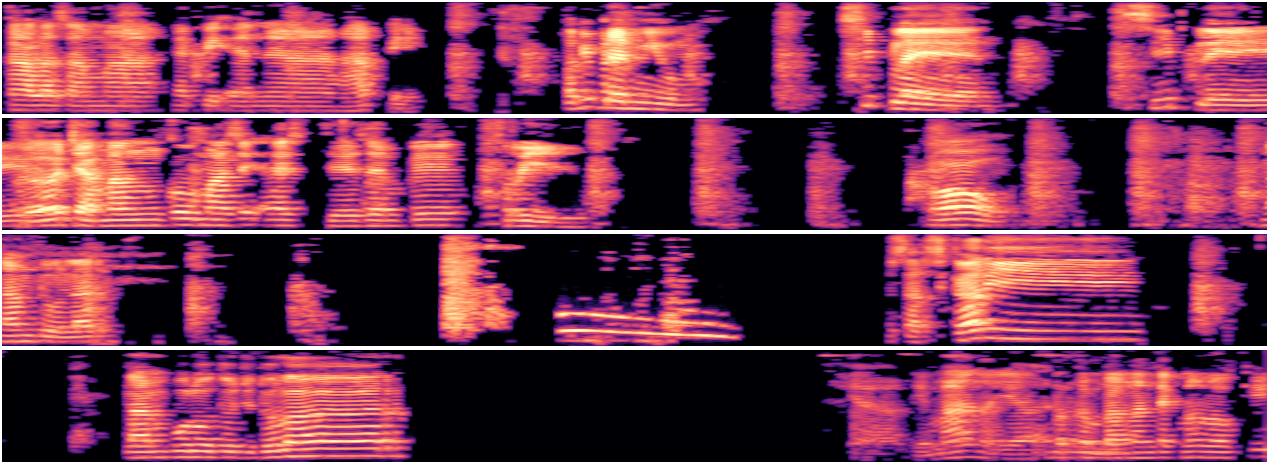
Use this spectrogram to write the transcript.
kalah sama VPN-nya HP. Tapi premium. Si plan. Si plan. Oh, zamanku masih SD SMP free. Wow. 6 dolar. Besar sekali. 67 dolar. Ya gimana ya perkembangan teknologi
